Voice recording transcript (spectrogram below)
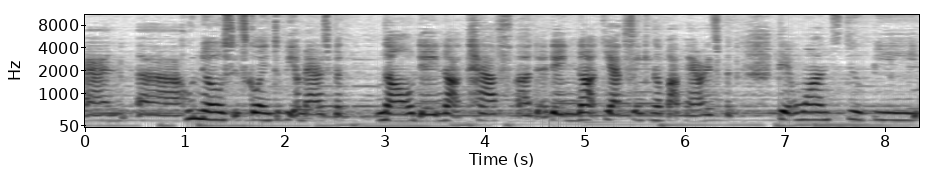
and uh, who knows it's going to be a marriage but now they not have uh, they're not yet thinking about marriage but they want to be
